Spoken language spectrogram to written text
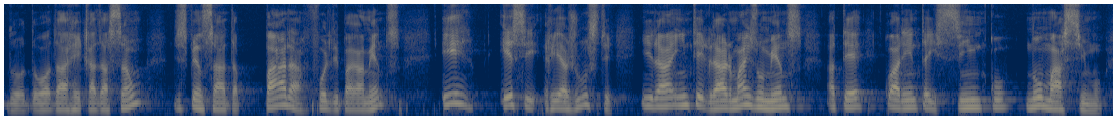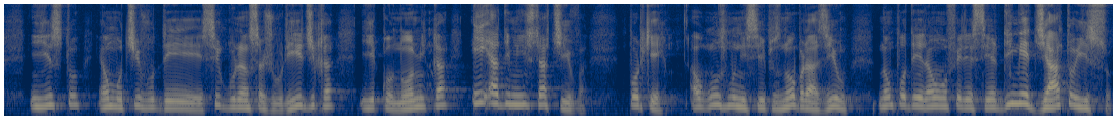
do, do, da arrecadação dispensada para a folha de pagamentos e esse reajuste irá integrar mais ou menos até 45 no máximo. E isto é um motivo de segurança jurídica e econômica e administrativa. Por quê? Alguns municípios no Brasil não poderão oferecer de imediato isso,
